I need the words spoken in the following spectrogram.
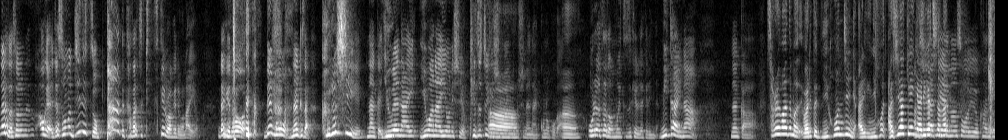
だけどその OK じゃあその事実をパーンって叩きつけるわけではないよ。だけどでもなんかさ苦しいなんか言えない言わないようにしよう。傷ついてしまうかもしれないこの子うがん、俺はただ思い続けるだけでいいんだ。みたいななんかそれはでも割と日本人にあり日本アジア系にありがちじゃない？アジア系のそういう感じね。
